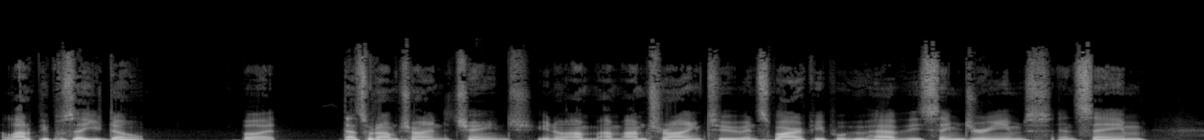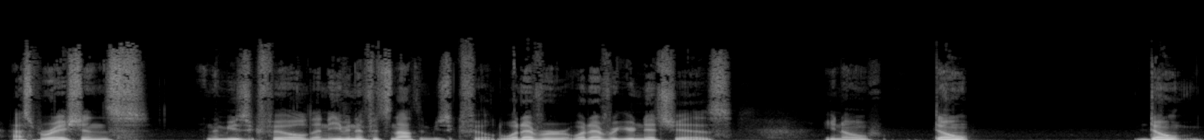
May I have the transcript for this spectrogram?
A lot of people say you don't, but that's what I'm trying to change. You know, I'm I'm I'm trying to inspire people who have these same dreams and same aspirations in the music field and even if it's not the music field, whatever whatever your niche is, you know, don't don't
